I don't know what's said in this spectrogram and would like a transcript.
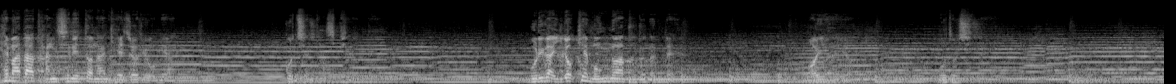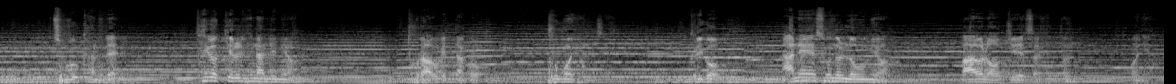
해마다 당신이 떠난 계절이 오면 꽃은 다시 피는데 우리가 이렇게 목 놓아 부르는데 어이하여 못 오시나요? 조국 하늘에 태극기를 휘날리며 돌아오겠다고 부모 형제 그리고 아내의 손을 놓으며 마을 어귀에서 했던 언약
